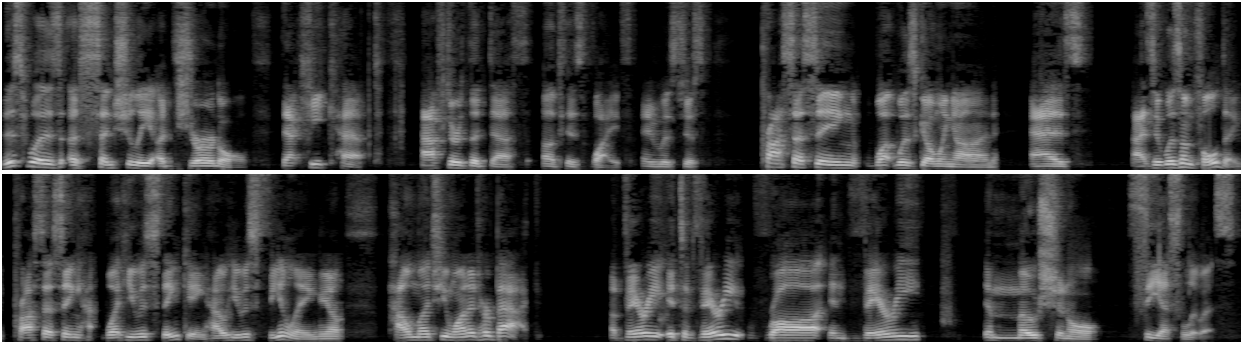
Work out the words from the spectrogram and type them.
this was essentially a journal that he kept after the death of his wife and was just processing what was going on as as it was unfolding, processing what he was thinking, how he was feeling, you know, how much he wanted her back. A very it's a very raw and very emotional C.S. Lewis.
